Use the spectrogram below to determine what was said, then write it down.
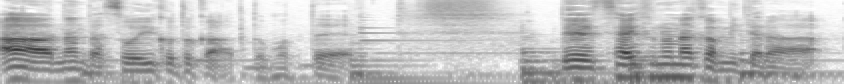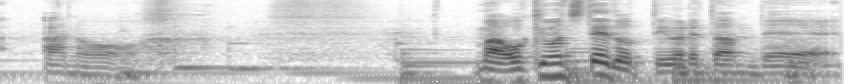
ああなんだそういうことかと思って。で財布の中見たらあの まあお気持ち程度って言われたんで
